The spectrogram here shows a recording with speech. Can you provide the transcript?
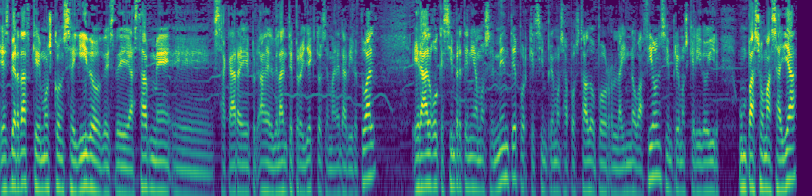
es verdad que hemos conseguido desde Asabme eh, sacar eh, adelante proyectos de manera virtual. Era algo que siempre teníamos en mente porque siempre hemos apostado por la innovación, siempre hemos querido ir un paso más allá.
